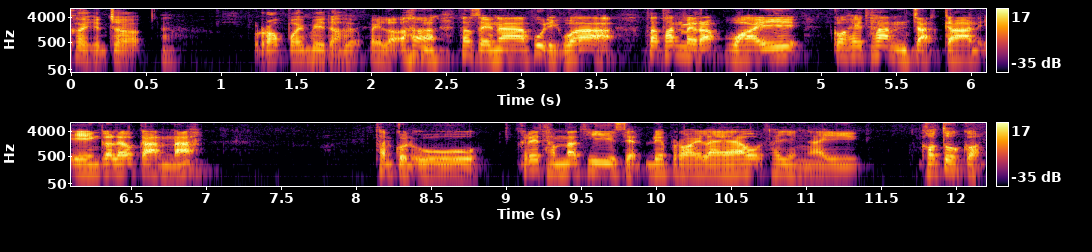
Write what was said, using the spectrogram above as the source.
ข้าเห็นจะรับไว้ไม่ได้ เยอะไปเหรอ ท่านเสนาพูดอีกว่า ถ้าท่านไม่รับไว้ก็ให้ท่านจัดการเองก็แล้วกันนะ ท่านกวนอูเขาได้ทำหน้าที่เสร็จเรียบร้อยแล้ว ถ้ายังไงขอตัวก่อน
